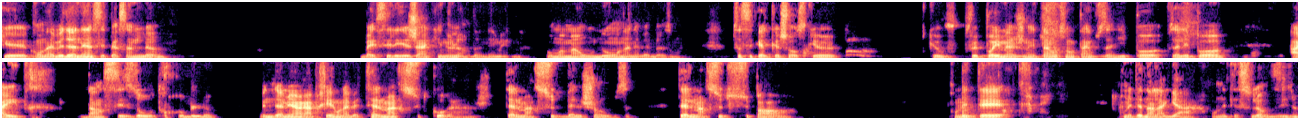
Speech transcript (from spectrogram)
qu'on avait donné à ces personnes-là, ben, c'est les gens qui nous l'ont donné maintenant, au moment où nous, on en avait besoin. Ça, c'est quelque chose que, que vous ne pouvez pas imaginer tant ou longtemps que vous n'allez pas, vous pas être dans ces autres troubles-là. Une demi-heure après, on avait tellement reçu de courage, tellement reçu de belles choses, tellement reçu de support, qu'on était, on était dans la gare, on était sur l'ordi, là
